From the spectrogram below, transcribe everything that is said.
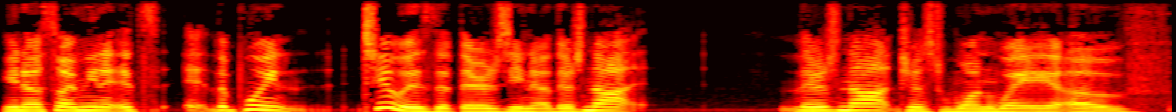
You know, so I mean, it's it, the point too is that there's you know there's not there's not just one way of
